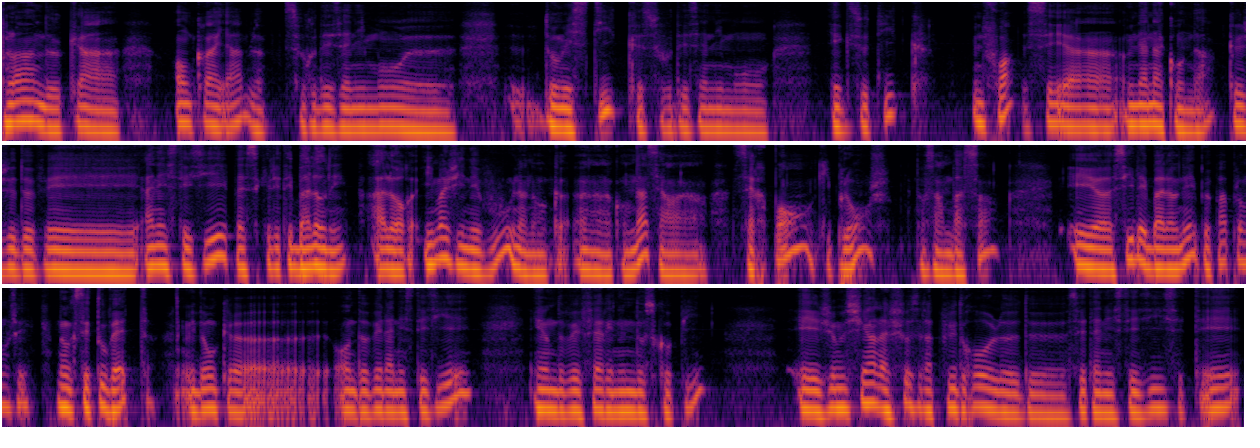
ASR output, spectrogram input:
plein, de cas incroyables sur des animaux euh, domestiques, sur des animaux exotiques. Une fois, c'est une anaconda que je devais anesthésier parce qu'elle était ballonnée. Alors imaginez-vous, un anaconda, c'est un serpent qui plonge dans un bassin et euh, s'il est ballonné, il ne peut pas plonger. Donc c'est tout bête. Et donc euh, on devait l'anesthésier et on devait faire une endoscopie. Et je me souviens, la chose la plus drôle de cette anesthésie, c'était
